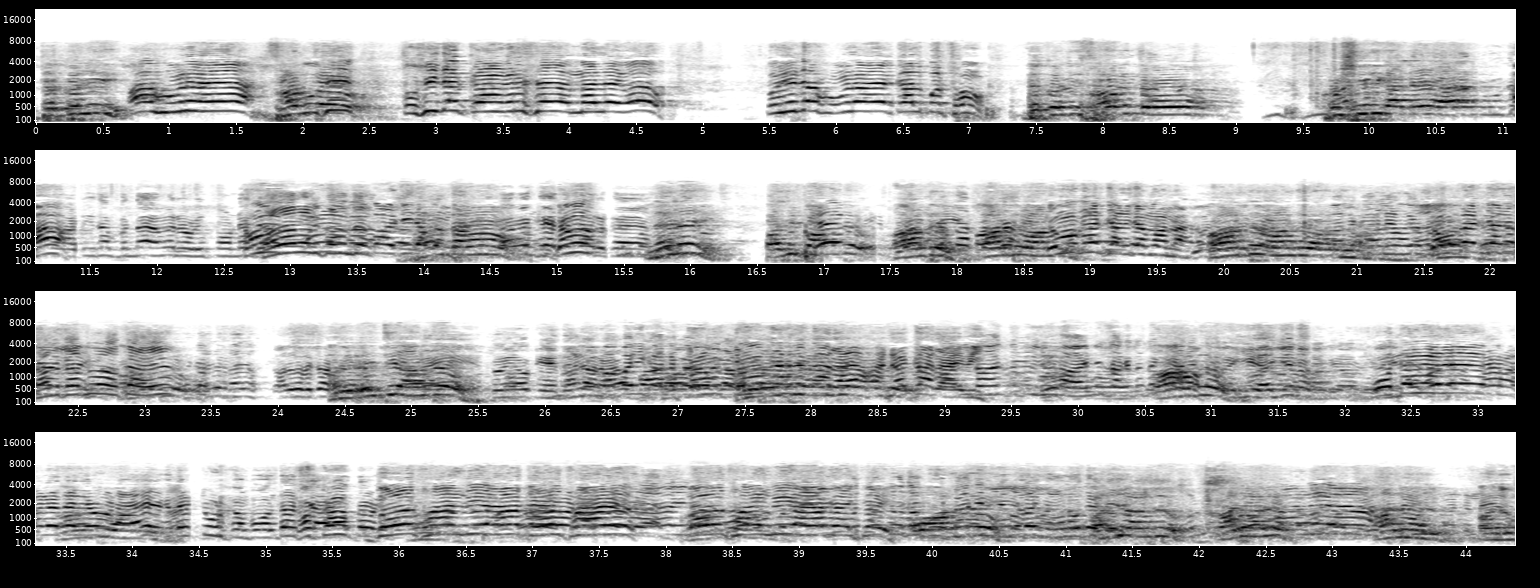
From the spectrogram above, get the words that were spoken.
ਦੇਖੋ ਜੀ ਆ ਹੁਣ ਆਇਆ ਤੁਸੀਂ ਤੁਸੀਂ ਤਾਂ ਕਾਂਗਰਸ ਦੇ ਐਮਐਲਏ ਹੋ। ਤੁਸੀਂ ਤਾਂ ਹੁਣ ਆਏ ਕੱਲ ਪਰਸੋਂ। ਦੇਖੋ ਜੀ ਸਭ ਤੋਂ ਖੁਸ਼ੀ ਦੀ ਗੱਲ ਇਹ ਹੈ ਹਾਂ। ਪਾਰਟੀ ਦਾ ਬੰਦਾ ਐਵੇਂ ਰੋੜੀ ਪਾਉਂਦੇ ਸਾਰਾ ਰੋਲ ਪਾਉਂਦੇ ਪਾਰਟੀ ਦਾ ਬੰਦਾ ਐਵੇਂ ਕਿਉਂ? ਰੁਕਾਇਆ ਨਹੀਂ ਨਹੀਂ ਭਾਜੀ ਪਾਣ ਦਿਓ ਆਣ ਦਿਓ ਆਣ ਦਿਓ ਆਣ ਕਿਉਂ ਕਰ ਚੱਲ ਜਾਵਾਂ ਮੈਂ। ਆਣ ਦਿਓ ਆਣ ਦਿਓ ਆਣ ਦਿਓ। ਕਿਉਂ ਕਰ ਚੱਲ ਗੱਲ ਕਰਨ ਵਾਸਤੇ ਆਏ। ਅਰੇ ਜੀ ਆਣ ਦਿਓ। ਤੁਸੀਂ ਉਹ ਕਿਸੇ ਦੇ ਘਰ ਬਾਬਾ ਜੀ ਗੱਲ ਕਰੋ। ਕਿਉਂ ਕਿਸੇ ਦੇ ਘਰ ਆਇਆ ਸਾਡਾ ਘਰ ਆਏ ਵੀ। ਤੁਸੀਂ ਆ ਹੀ ਨਹੀਂ ਸਕਦੇ ਤੇ ਆਣ ਦਿਓ ਉਦੋਂ ਵਾਲੇ ਕਾਲੇ ਦਾ ਜਿਹੜਾ ਇੱਕ ਦਿਨ ਝੂਠ ਬੋਲਦਾ? ਕਿਉਂ- ਦੋ ਸਾਲ ਆਇਆ ਦੋ ਸਾਲ ਦੋ ਸਾਲ ਨਹੀਂ ਆਇਆ ਗਾ ਇੱਥੇ ਭਾਜੀ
